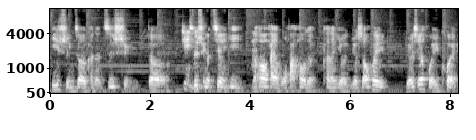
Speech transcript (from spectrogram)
依循着可能咨询的咨询的建议，然后还有魔法后的可能有有时候会有一些回馈，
